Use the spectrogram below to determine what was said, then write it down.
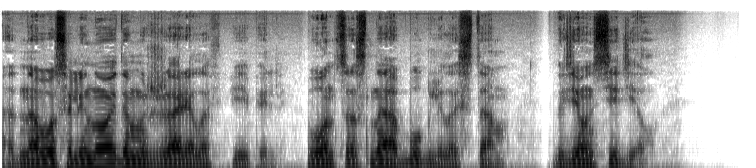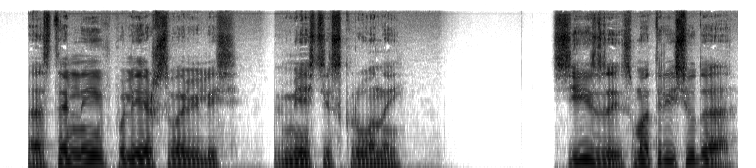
Одного соленоидом изжарило в пепель. Вон сосна обуглилась там, где он сидел. Остальные в плешь свалились вместе с кроной. «Сизы, смотри сюда!»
